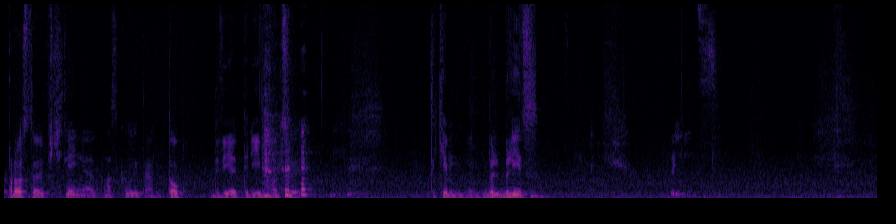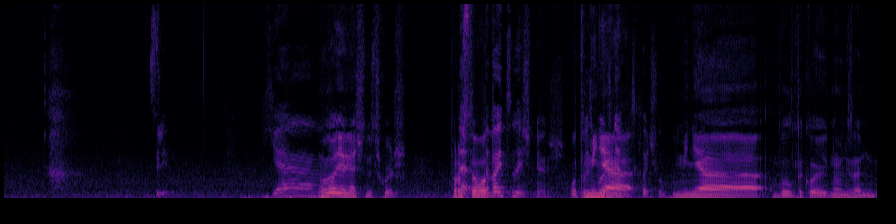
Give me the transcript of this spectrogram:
просто впечатления от Москвы, там, топ-2-3 эмоции? Таким, блиц. Блиц. Блин. Я... Ну, давай я начну, если хочешь. Просто да, вот, давай ты начнешь. Вот у меня, у меня был такой, ну, не знаю,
